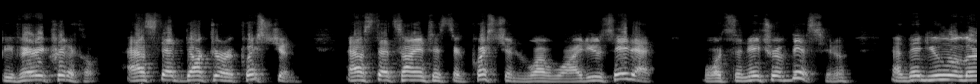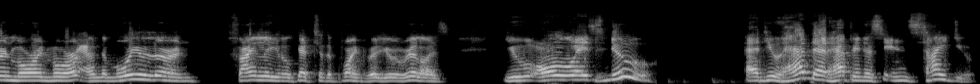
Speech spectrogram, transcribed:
Be very critical. Ask that doctor a question. Ask that scientist a question. Well, why do you say that? What's the nature of this? You know, and then you will learn more and more. And the more you learn, finally you'll get to the point where you realize you always knew and you had that happiness inside you.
